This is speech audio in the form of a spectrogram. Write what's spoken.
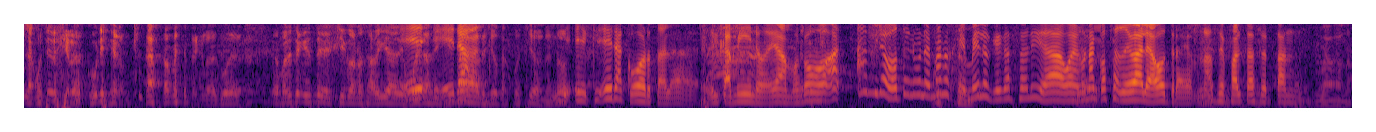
La cuestión es que lo descubrieron, claramente que lo descubrieron. Me parece que este chico no sabía de Eh, vueltas era- digitales y otras cuestiones, ¿no? Eh, que era corta la- el camino, digamos. Como, ah, ah, mira, vos tenés un hermano gemelo, qué casualidad. Bueno, una cosa lleva a la otra, no hace falta ser tan. No, no.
